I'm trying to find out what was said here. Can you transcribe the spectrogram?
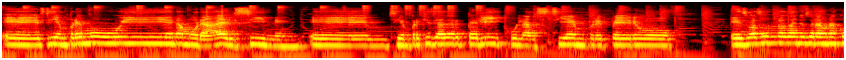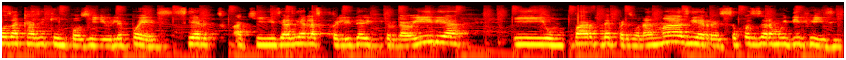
eh, siempre muy enamorada del cine. eh, siempre quise hacer películas, siempre, pero eso hace unos años era una cosa casi que imposible, pues, ¿cierto? Aquí se hacían las pelis de Víctor Gaviria y un par de personas más y el resto pues eso era muy difícil.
